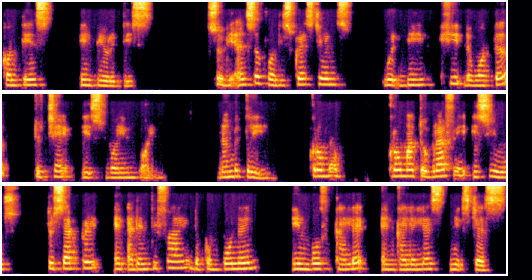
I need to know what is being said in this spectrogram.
contains impurities. So the answer for these questions would be heat the water to check its boiling point. Number three, chromo chromatography is used to separate and identify the component in both colored and colorless mixtures.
